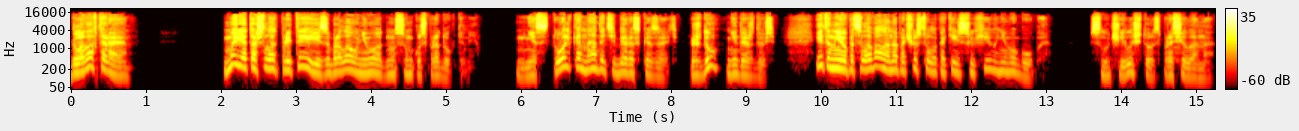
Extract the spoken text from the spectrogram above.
Глава вторая. Мэри отошла от плиты и забрала у него одну сумку с продуктами. «Мне столько надо тебе рассказать. Жду, не дождусь». Итан ее поцеловал, она почувствовала, какие сухие у него губы. «Случилось что?» — спросила она.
